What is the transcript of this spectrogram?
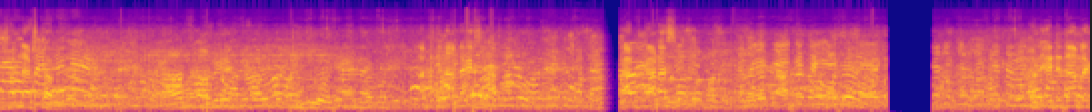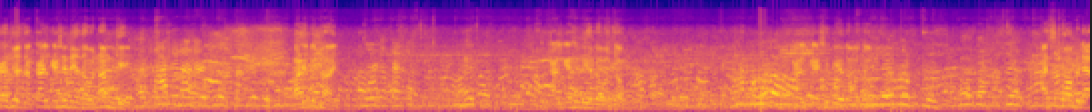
সামনে আসতে হবে। আপনি কি নাম লেগেছেন কার্ড কার্ড আছে ওটা- এটার নাম লেখা দিয়ে কালকে এসে দিয়ে যাব। নাম কি? বাড়ি কোথায়? কালকে এসে দিয়ে দেবো যাও। কালকে এসে দিয়ে দেবো যাও। আজকে হবে না।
